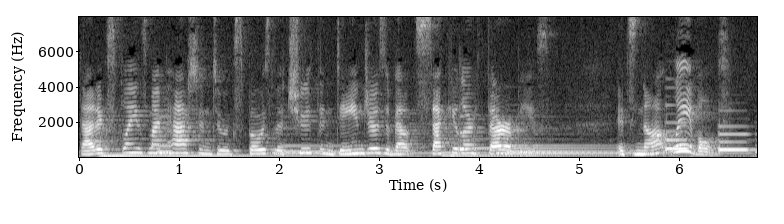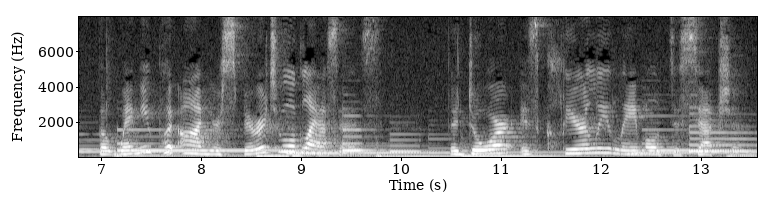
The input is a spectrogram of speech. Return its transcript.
That explains my passion to expose the truth and dangers about secular therapies. It's not labeled, but when you put on your spiritual glasses, the door is clearly labeled deception.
